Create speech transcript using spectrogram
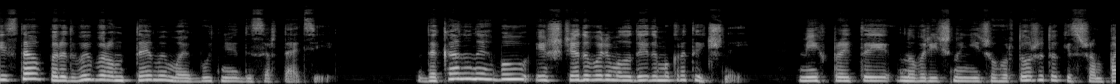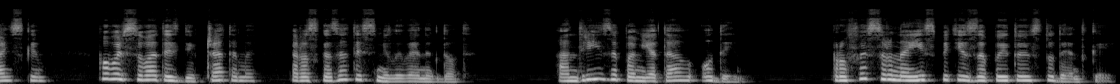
і став перед вибором теми майбутньої дисертації. Декан у них був іще доволі молодий демократичний, міг прийти в новорічну ніч у гуртожиток із шампанським, повальсувати з дівчатами, розказати сміливий анекдот. Андрій запам'ятав один. Професор на іспиті запитує студентки,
